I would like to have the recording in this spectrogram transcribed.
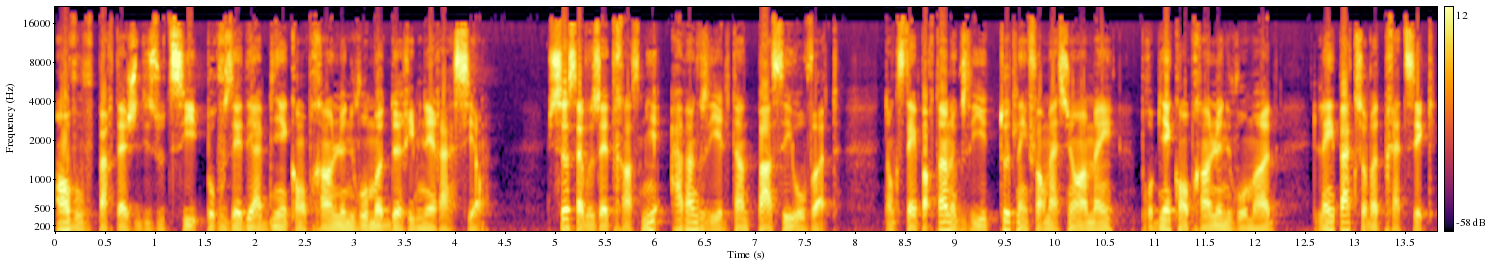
on va vous partager des outils pour vous aider à bien comprendre le nouveau mode de rémunération. Puis ça, ça vous est transmis avant que vous ayez le temps de passer au vote. Donc c'est important que vous ayez toute l'information en main pour bien comprendre le nouveau mode, l'impact sur votre pratique,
